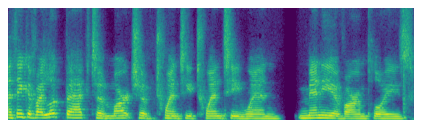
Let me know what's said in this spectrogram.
I think if I look back to March of 2020, when many of our employees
